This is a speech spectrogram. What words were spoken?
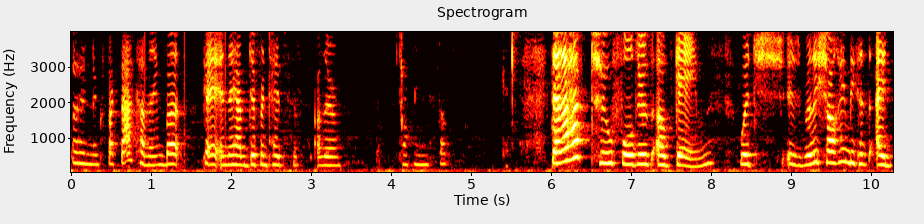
I didn't expect that coming, but okay. And they have different types of other talking and stuff. Okay. Then I have two folders of games, which is really shocking because I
